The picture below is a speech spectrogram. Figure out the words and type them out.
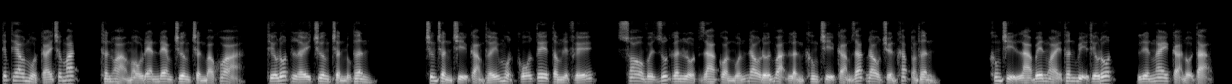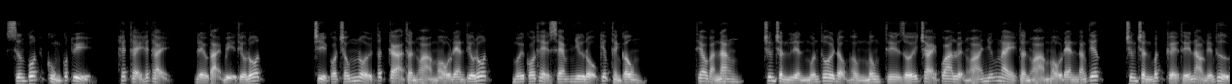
Tiếp theo một cái trước mắt, thần hỏa màu đen đem trương trần báo khỏa, thiêu đốt lấy trương trần đục thân. Trương trần chỉ cảm thấy một cỗ tê tâm liệt phế, so với rút gân lột ra còn muốn đau đớn vạn lần không chỉ cảm giác đau truyền khắp toàn thân. Không chỉ là bên ngoài thân bị thiêu đốt, liền ngay cả nội tạng, xương cốt cùng cốt thủy hết thảy hết thảy đều tại bị thiêu đốt. Chỉ có chống nổi tất cả thần hỏa màu đen thiêu đốt mới có thể xem như độ kiếp thành công. Theo bản năng trương trần liền muốn thôi động hồng mông thế giới trải qua luyện hóa những này thần hỏa màu đen đáng tiếc, trương trần bất kể thế nào nếm thử,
